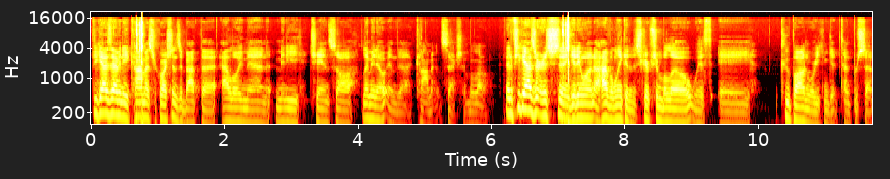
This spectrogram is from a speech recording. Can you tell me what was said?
If you guys have any comments or questions about the Alloyman mini chainsaw, let me know in the comment section below. And if you guys are interested in getting one, I have a link in the description below with a coupon where you can get 10%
